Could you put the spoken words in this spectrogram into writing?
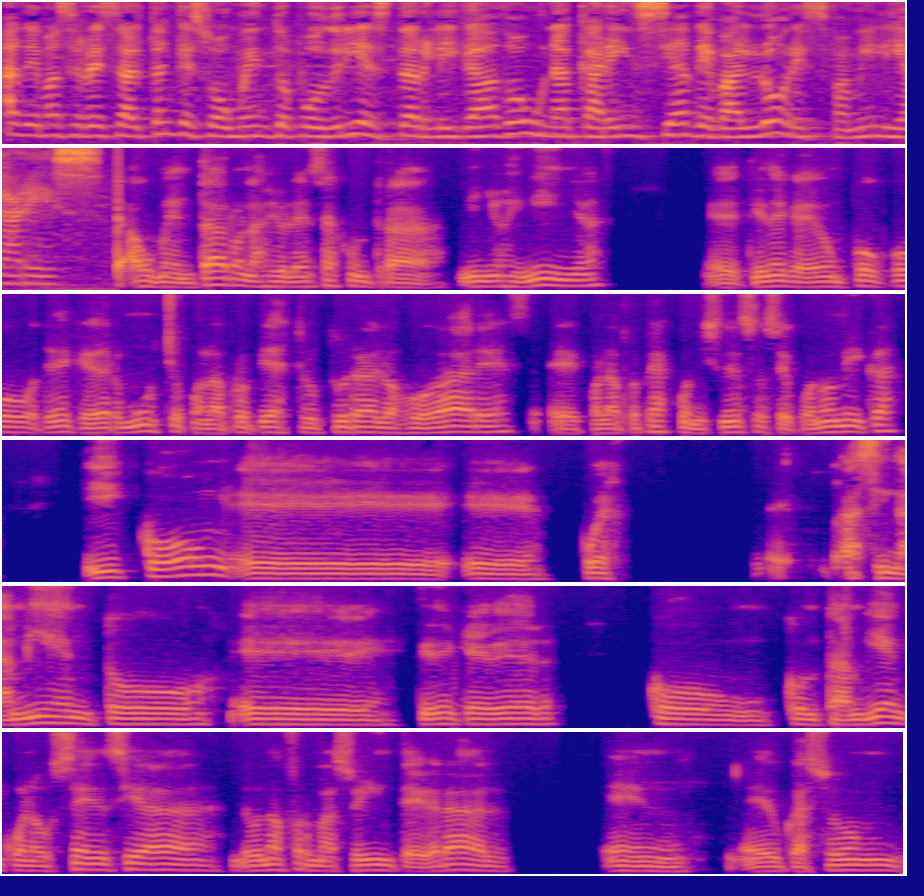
Además, resaltan que su aumento podría estar ligado a una carencia de valores familiares. Aumentaron las violencias contra niños y niñas, eh, tiene que ver un poco, tiene que ver mucho con la propia estructura de los hogares, eh, con las propias condiciones socioeconómicas y con, eh, pues, hacinamiento, tiene que ver con, también con la ausencia de una formación integral en educación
